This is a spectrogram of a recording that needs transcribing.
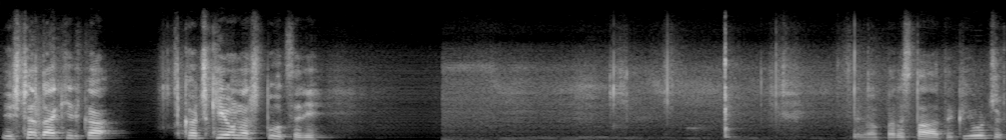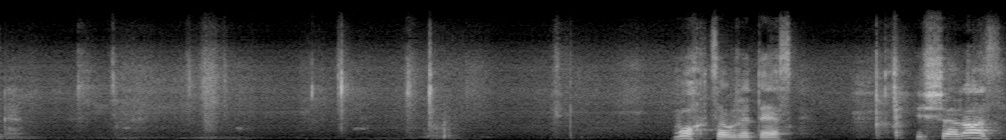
І ще декілька качків на штуцері. Треба переставити ключик. Ох, це вже тиск. І ще раз.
